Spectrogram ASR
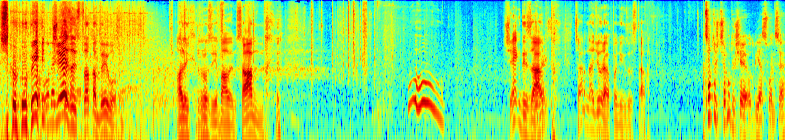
Sweet Jesus, co to było? Ale ich rozjebałem sam. This out. Czarna dziura po nich została. A co to, czemu tu się odbija słońce?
